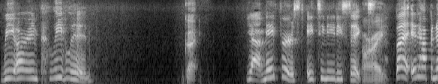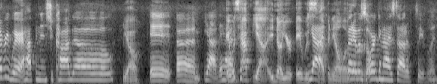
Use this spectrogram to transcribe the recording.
we are in Cleveland. Okay. Yeah, May 1st, 1886. All right. But it happened everywhere. It happened in Chicago. Yeah. It um yeah, they had It was hap- yeah, it- no, you're it was yeah, happening all over. But it was organized out of Cleveland.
